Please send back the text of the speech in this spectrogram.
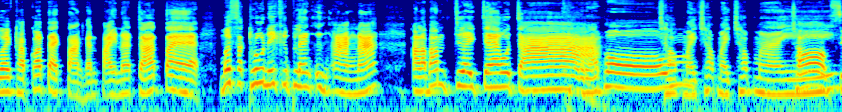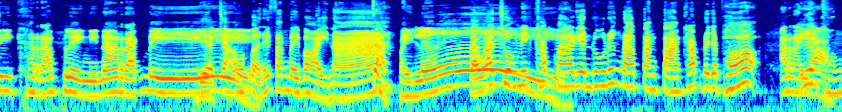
ด้วยครับก็แตกต่างกันไปนะจ๊ะแต่เมื่อสักครู่นี้คือเพลงอึ่งอ่างนะ อัลบั้มเจยแจวจ้าครับผมชอบไหมชอบไหมชอบไหมชอบสิครับเพลงนี้น่ารักดี เดี๋ยวจะเอามาเปิดให้ฟังบ่อยๆนะจัดไปเลย แต่ว่าช่วงนี้ครับมาเรียนรู้เรื่องราวต่างๆ ครับ โดยเฉพาะอะไรเรื่องอะของ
